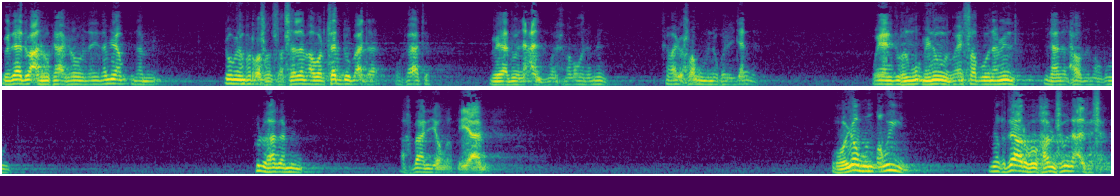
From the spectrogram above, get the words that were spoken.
يذاد عنه كافرون. الذين لم يؤمنوا بالرسول صلى الله عليه وسلم أو ارتدوا بعد وفاته. يذادون عنه ويحفظون منه كما يحرمون من دخول الجنة. ويرده المؤمنون ويشربون منه من هذا الحوض الموجود. كل هذا من أخبار يوم القيامة. وهو يوم طويل مقداره خمسون ألف سنة.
